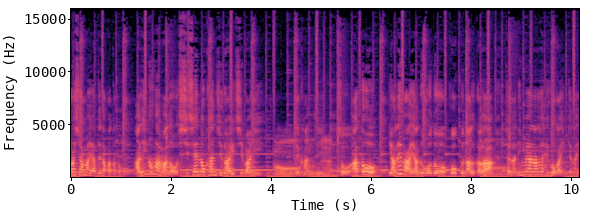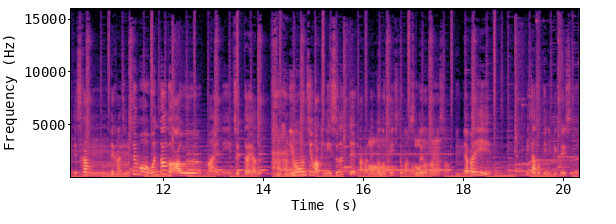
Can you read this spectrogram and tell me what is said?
昔あんまやってなかったかも。ありのままの視線の感じが一番いい。あって感じ、ね。そう。あとやればやるほど遠くなるからじゃあ何もやらない方がいいんじゃないですか？って感じ。でもウォンタンと会う前に絶対やる。日本人は気にするってなんかネットの記事とか載ってるからさ、ね。うん。やっぱり見た時にびっくりする？う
